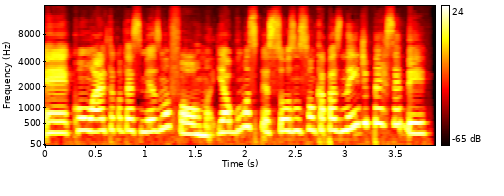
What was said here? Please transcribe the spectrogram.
É, com o hálito acontece da mesma forma. E algumas pessoas não são capazes nem de perceber.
